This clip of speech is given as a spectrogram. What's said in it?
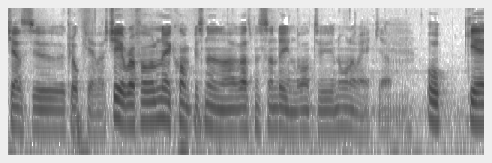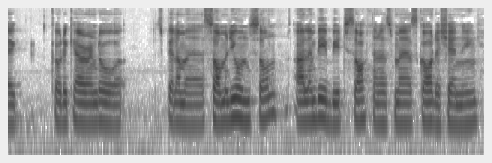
känns ju klockrena. Chira får väl ny kompis nu när Rasmus Sandin drar till Nordamerika. Och eh, Cody Curran då spelar med Samuel Jonsson. Allen Bibic saknades med skadekänning.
